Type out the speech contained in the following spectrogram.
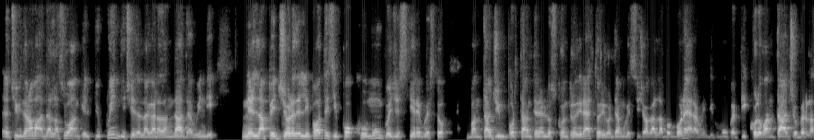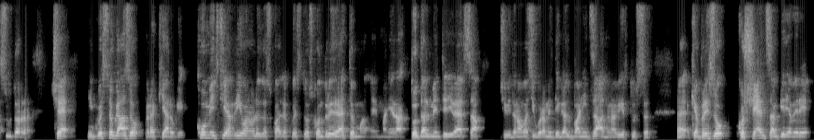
eh, Civitanova dalla sua anche il più 15 della gara d'andata, quindi nella peggiore delle ipotesi può comunque gestire questo vantaggio importante nello scontro diretto. Ricordiamo che si gioca alla bombonera, quindi comunque piccolo vantaggio per la Sutor c'è in questo caso, però è chiaro che come ci arrivano le due squadre a questo scontro diretto in, maniera totalmente diversa Civitanova sicuramente galvanizzata, una Virtus eh, che ha preso coscienza anche di avere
